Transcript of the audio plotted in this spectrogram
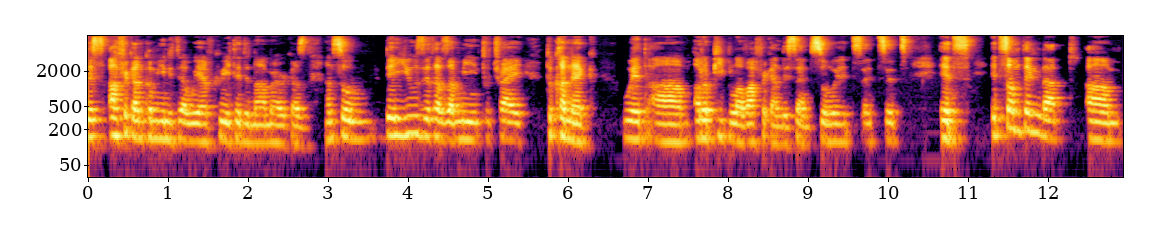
this African community that we have created in the Americas. And so they use it as a mean to try to connect with um, other people of African descent. So it's it's it's it's it's something that um,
